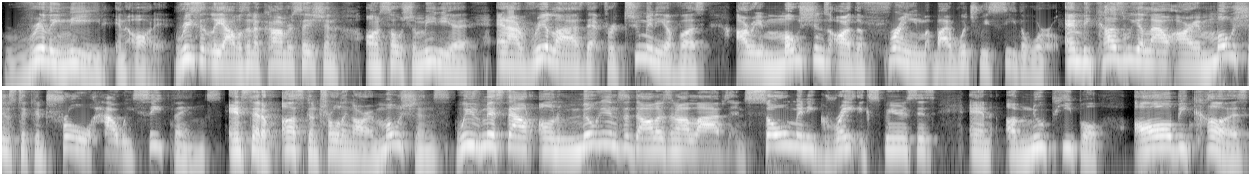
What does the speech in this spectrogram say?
really need an audit. Recently, I was in a conversation on social media and I realized that for too many of us, our emotions are the frame by which we see the world. And because we allow our emotions to control how we see things instead of us controlling our emotions, we've missed out on millions of dollars in our lives and so many great experiences and of new people all because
